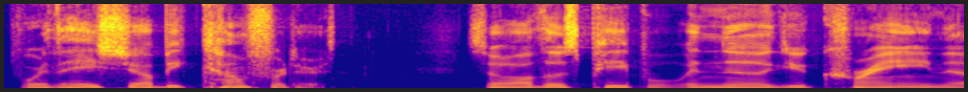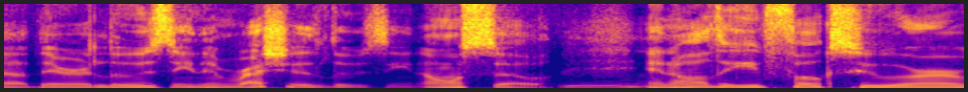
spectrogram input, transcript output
for they shall be comforted. So all those people in the Ukraine, uh, they're losing, and Russia is losing also, and all the folks who are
